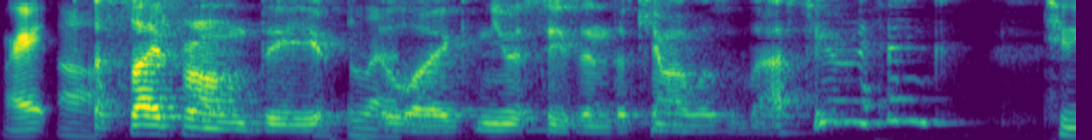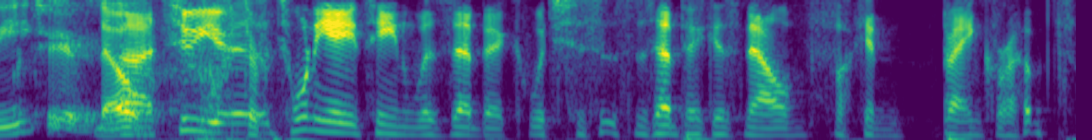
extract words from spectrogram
right? Oh, Aside from the Bless. like newest season that came out was last year, I think. two, ye- two years. No, uh, two years. 2018 was Xebec, which is Xebec is now fucking bankrupt.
